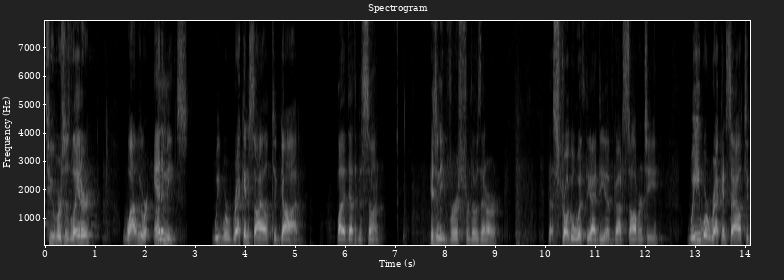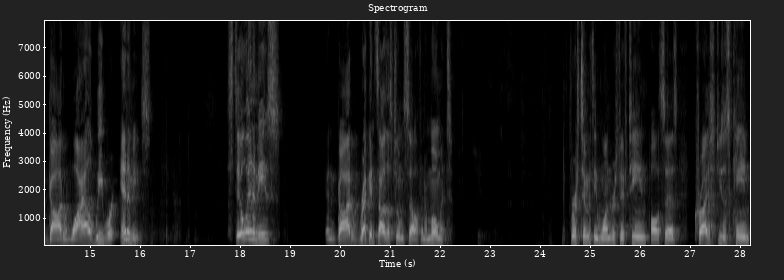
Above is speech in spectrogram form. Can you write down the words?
Two verses later, while we were enemies, we were reconciled to God by the death of his son. Here's a neat verse for those that are that struggle with the idea of God's sovereignty. We were reconciled to God while we were enemies. Still enemies, and God reconciles us to himself in a moment. 1 Timothy 1, verse 15, Paul says, Christ Jesus came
